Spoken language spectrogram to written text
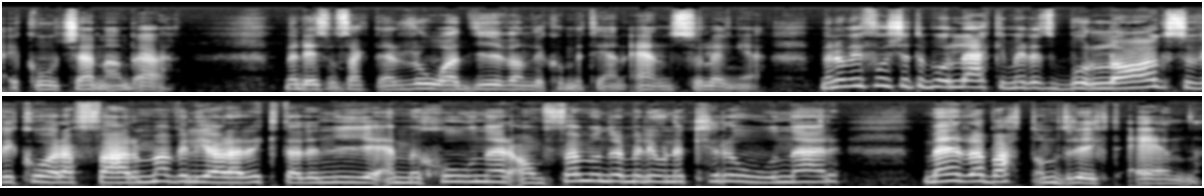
ett godkännande men det är som sagt den rådgivande kommittén än så länge. Men om vi fortsätter på läkemedelsbolag så Vicora Pharma vill göra riktade nyemissioner om 500 miljoner kronor med en rabatt om drygt 1%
